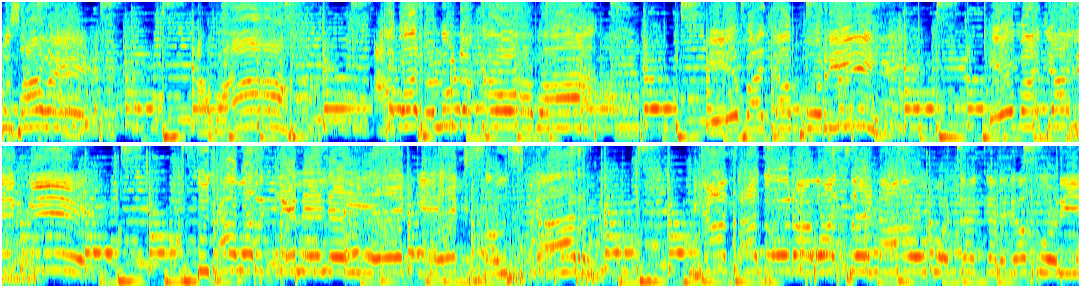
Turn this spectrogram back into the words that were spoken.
आबासाहेबांचे डोळे पुसावे आबा आबा रडू नका हो आबा. ए माझ्या पोरी ए माझ्या लेकी तुझ्यावर केलेले एक एक संस्कार. या जाधवरावाचं नाव मोठं कर ग पोरी.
